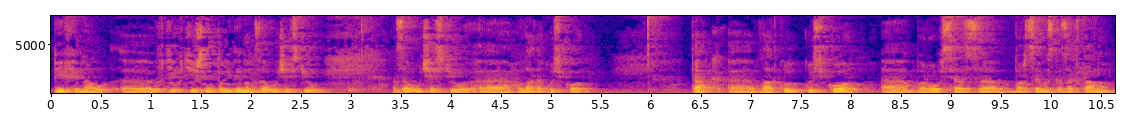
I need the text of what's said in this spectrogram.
півфінал, е, втішний поєдинок за участю за участю е, Влада Кузько. Так, е, Влад Кузько боровся з борцем із Казахстану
